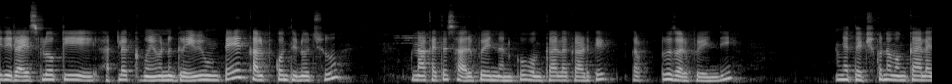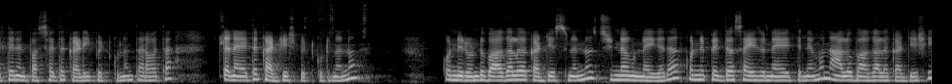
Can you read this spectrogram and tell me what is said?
ఇది రైస్లోకి అట్లా ఏమైనా గ్రేవీ ఉంటే కలుపుకొని తినొచ్చు. నాకైతే సరిపోయింది అనుకో వంకాయల కాడికి కరెక్ట్గా సరిపోయింది. ఇంకా తెచ్చుకున్న వంకాయలు అయితే నేను ఫస్ట్ అయితే కడిగి పెట్టుకున్నాను. తర్వాత ఇట్లా నేనైతే కట్ చేసి పెట్టుకుంటున్నాను. కొన్ని రెండు భాగాలుగా కట్ చేస్తున్నాను. చిన్నగా ఉన్నాయి కదా. కొన్ని పెద్ద సైజు ఉన్నాయి అయితేనేమో నాలుగు భాగాలు కట్ చేసి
